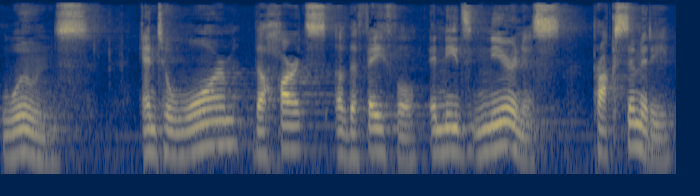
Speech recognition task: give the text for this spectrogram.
wounds and to warm the hearts of the faithful. It needs nearness proximity.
